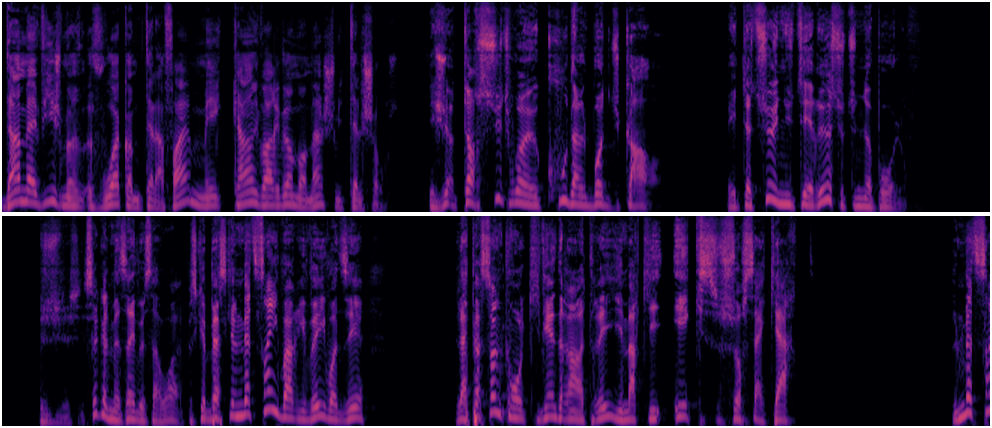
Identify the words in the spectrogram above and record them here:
dans ma vie, je me vois comme telle affaire, mais quand il va arriver un moment, je suis telle chose. Tu as reçu, toi, un coup dans le bas du corps. Mais t'as-tu un utérus ou tu n'as pas, là? C'est ça que le médecin veut savoir. Parce que, parce que le médecin, il va arriver, il va dire la personne qui vient de rentrer, il est marqué X sur sa carte. Le médecin,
